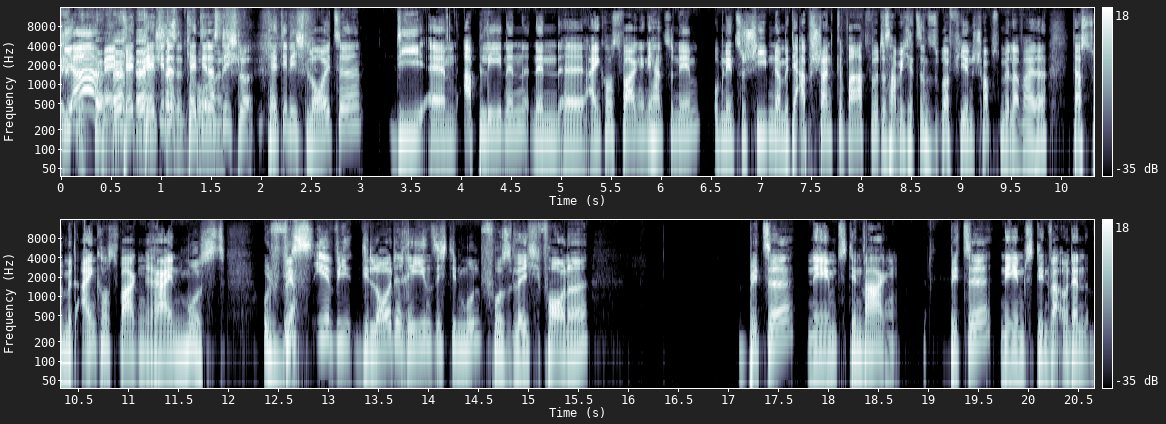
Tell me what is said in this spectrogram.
Ja, kennt, kennt, ihr das, kennt ihr das nicht, kennt ihr nicht Leute, die ähm, ablehnen, einen äh, Einkaufswagen in die Hand zu nehmen, um den zu schieben, damit der Abstand gewahrt wird? Das habe ich jetzt in super vielen Shops mittlerweile, dass du mit Einkaufswagen rein musst. Und wisst ihr, wie die Leute reden sich den Mund fusselig vorne? Bitte nehmt den Wagen. Bitte nehmt den Wagen. Und dann,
